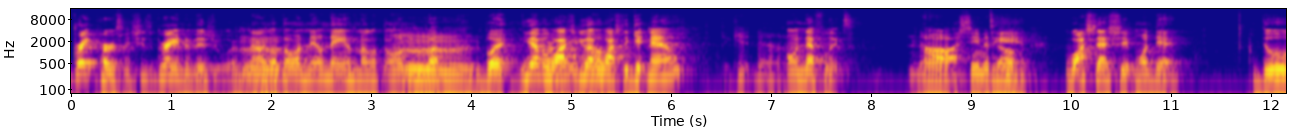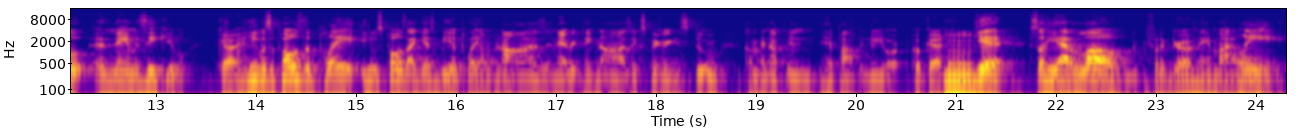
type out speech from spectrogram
great person. She's a great individual. I'm not gonna throw on no names. I'm not gonna throw on, but mm. but you ever watch? You ever watch The Get Down The get down. on Netflix? No, I seen it Damn, though. watch that shit one day. Dude, his name Ezekiel. Okay. He was supposed to play. He was supposed, I guess, be a play on Nas and everything Nas experienced through coming up in hip hop in New York. Okay. Mm-hmm. Yeah, so he had a love for the girl named Mylene.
